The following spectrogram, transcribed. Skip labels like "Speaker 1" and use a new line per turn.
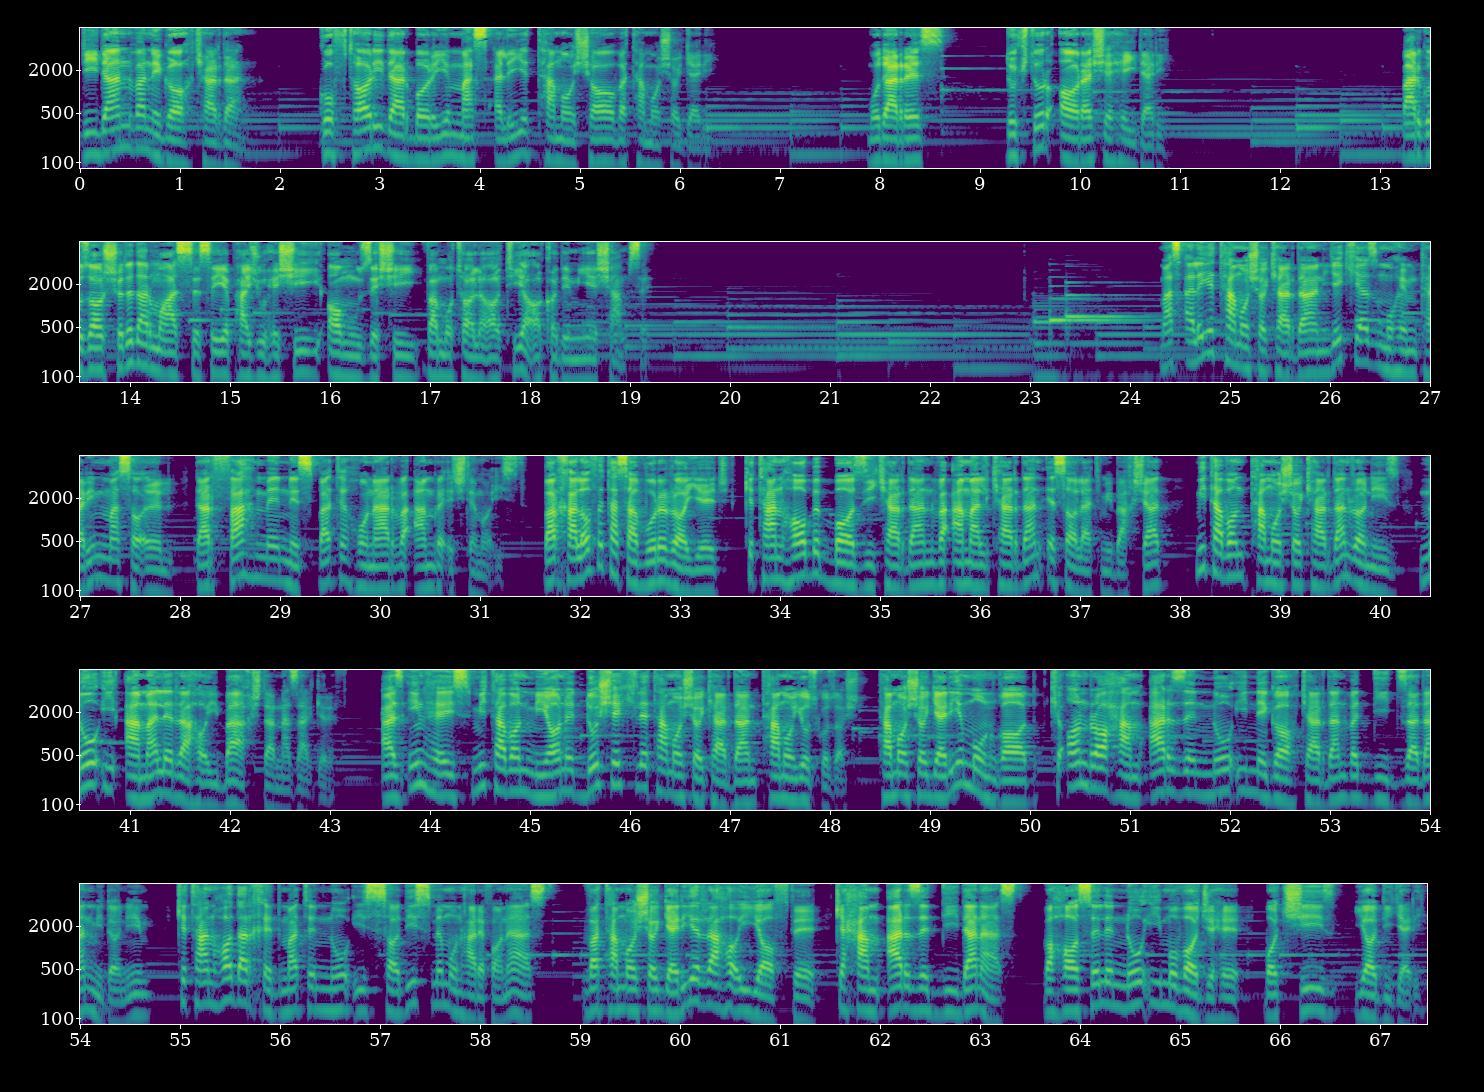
دیدن و نگاه کردن گفتاری درباره مسئله تماشا و تماشاگری. مدرس دکتر آرش هیدری برگزار شده در مؤسسه پژوهشی، آموزشی و مطالعاتی آکادمی شمسه. مسئله تماشا کردن یکی از مهمترین مسائل در فهم نسبت هنر و امر اجتماعی است. برخلاف تصور رایج که تنها به بازی کردن و عمل کردن اصالت می توان تماشا کردن را نیز نوعی عمل رهایی بخش در نظر گرفت. از این حیث می توان میان دو شکل تماشا کردن تمایز گذاشت. تماشاگری منقاد که آن را هم ارز نوعی نگاه کردن و دید زدن می‌دانیم که تنها در خدمت نوعی سادیسم منحرفانه است و تماشاگری رهایی یافته که هم ارز دیدن است و حاصل نوعی مواجهه با چیز یا دیگری.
